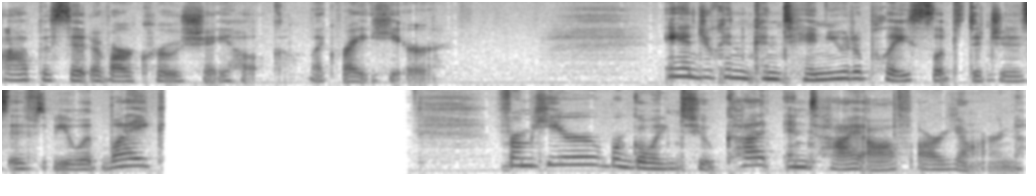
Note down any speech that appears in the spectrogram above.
opposite of our crochet hook, like right here. And you can continue to place slip stitches if you would like. From here, we're going to cut and tie off our yarn.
